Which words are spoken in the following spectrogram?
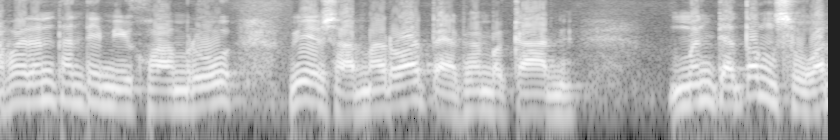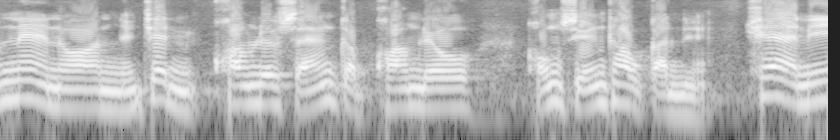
เพราะฉะนั้นท่านที่มีความรู้วิทยาศาสตร์มาร้อยแปดพันประการเนี่ยมันจะต้องสวนแน่นอน อย่างเช่น ความเร็วแสงกับความเร็วของเสียงเท่ากันเนี่ย แค่นี้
